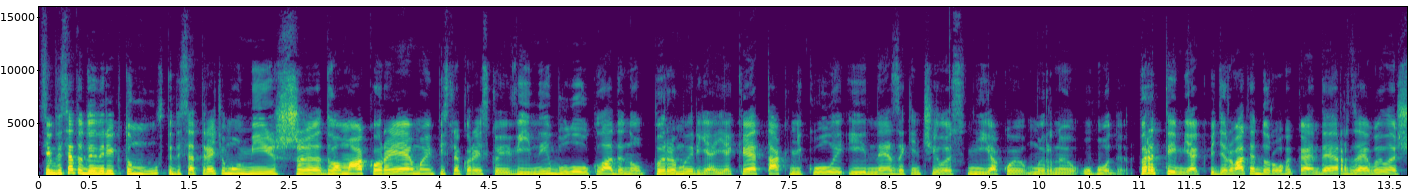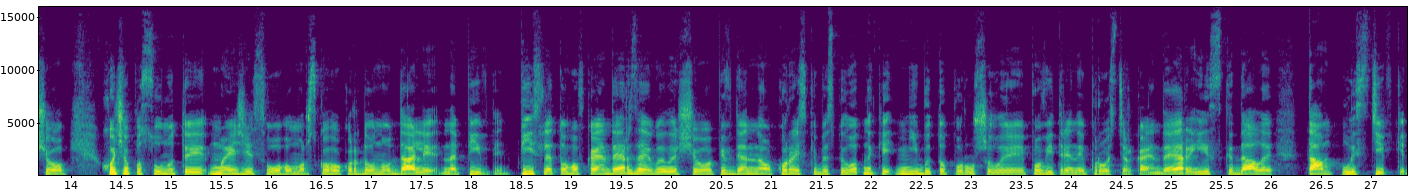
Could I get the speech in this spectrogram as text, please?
71 рік тому, в 53-му, між двома Кореями після корейської війни було укладено перемир'я, яке так ніколи і не закінчилось ніякою мирною угодою. Перед тим як підірвати дороги, КНДР заявила, що хоче посунути межі свого морського кордону далі на південь. Після того в КНДР заявили, що південно-корейські безпілотники нібито порушили повітряний простір КНДР і скидали там листівки.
